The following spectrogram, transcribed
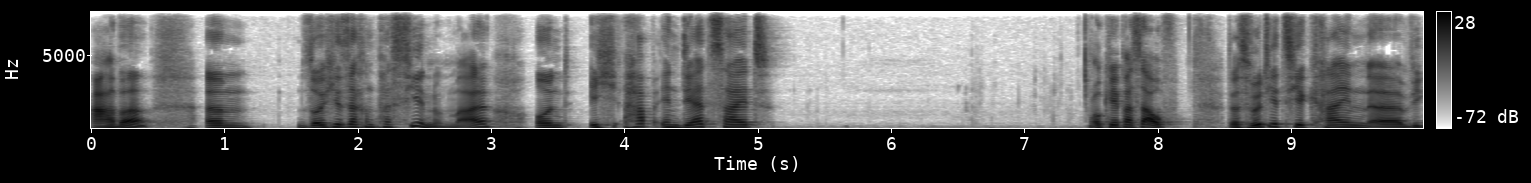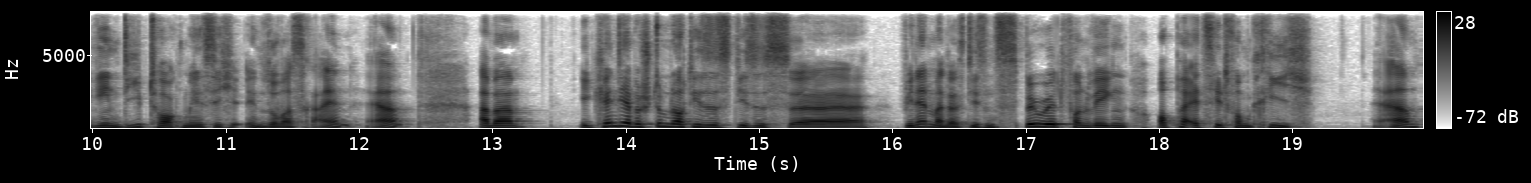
Aber ähm, solche Sachen passieren nun mal und ich habe in der Zeit Okay, pass auf. Das wird jetzt hier kein, äh, wir gehen Deep Talk-mäßig in sowas rein, ja. Aber ihr kennt ja bestimmt auch dieses, dieses, äh, wie nennt man das? Diesen Spirit von wegen, Opa erzählt vom Krieg. Ja?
